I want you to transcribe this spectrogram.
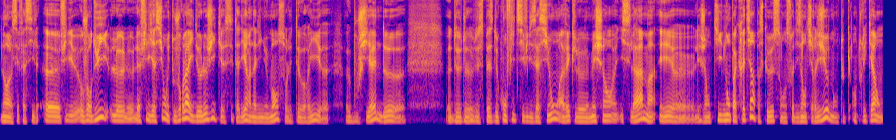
Non, c'est facile. Euh, Aujourd'hui, la filiation est toujours là, idéologique, c'est-à-dire un alignement sur les théories euh, bouchiennes de d'espèces de, de, conflits de civilisation avec le méchant islam et euh, les gentils, non pas chrétiens, parce qu'eux sont soi-disant anti-religieux, mais en, tous les cas, on,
